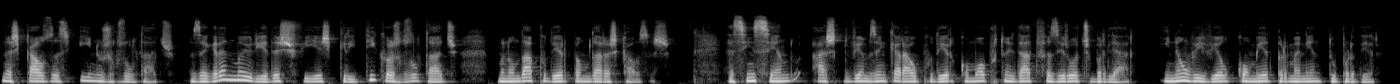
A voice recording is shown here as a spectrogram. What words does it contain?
nas causas e nos resultados. Mas a grande maioria das chefias critica os resultados, mas não dá poder para mudar as causas. Assim sendo, acho que devemos encarar o poder como uma oportunidade de fazer outros brilhar e não vivê-lo com medo permanente do perder.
